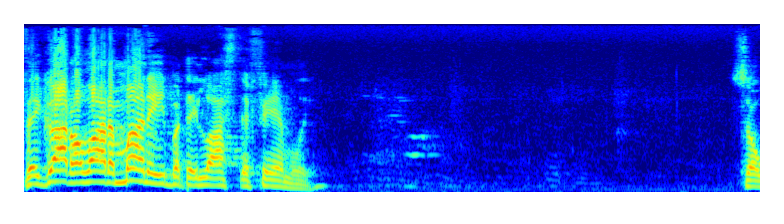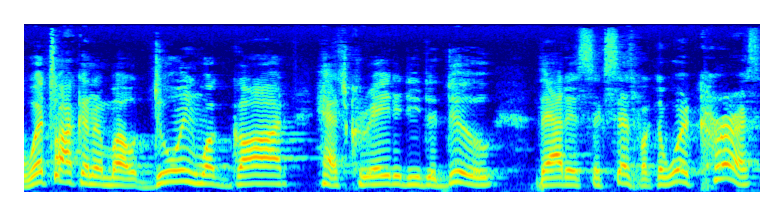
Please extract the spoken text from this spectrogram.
They got a lot of money, but they lost their family. So we're talking about doing what God has created you to do. That is success. But the word curse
